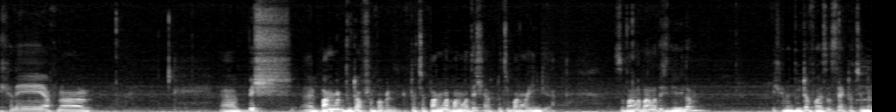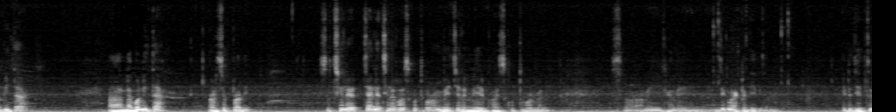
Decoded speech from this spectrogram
এখানে আপনার বেশ বাংলার দুটো অপশন পাবেন। একটা হচ্ছে বাংলা বাংলাদেশ আর একটা হচ্ছে বাংলা ইন্ডিয়া সো বাংলা বাংলাদেশ দিয়ে দিলাম। এখানে দুইটা ভয়েস আছে, একটা হচ্ছে নবিতা নবনীতা, আর হচ্ছে প্রদীপ। সো ছেলের চাইলে ছেলের ভয়েস করতে পারবেন, মেয়ে চাইলে মেয়ের ভয়েস করতে পারবেন। সো আমি এখানে যে কোনো একটা দিয়ে দিলাম। এটা যেহেতু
